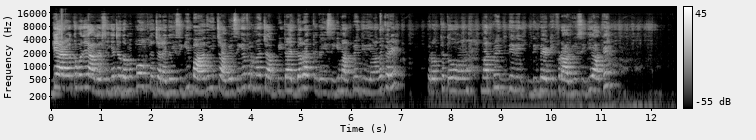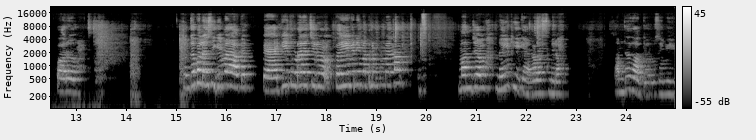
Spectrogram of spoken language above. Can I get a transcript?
11 ਕੁ ਵਜੇ ਆ ਗਏ ਸੀਗੇ, ਜਦੋਂ ਮੈਂ ਭੋਗ ਤੇ ਚਲੇ ਗਈ ਸੀਗੀ, ਬਾਅਦ ਵਿੱਚ ਆ ਗਏ ਸੀਗੇ, ਫਿਰ ਮੈਂ ਚਾਬੀ ਤਾਂ ਇੱਧਰ ਰੱਖ ਕੇ ਗਈ ਸੀਗੀ, ਮਨਪ੍ਰੀਤ ਦੀਦੀ ਉਹਨਾਂ ਦੇ ਘਰੇ। ਫਿਰ ਉੱਥੇ ਤੋਂ ਮਨਪ੍ਰੀਤ ਦੀਦੀ ਦੀ ਬੇਟੀ ਫੜਾ ਗਈ ਸੀਗੀ ਆ ਕੇ। ਪਰ ਚੰਗੇ ਭਲੇ ਸੀਗੇ, ਮੈਂ ਆ ਕੇ ਪੈ ਗਈ ਥੋੜਾ ਜਿਹਾ ਚਿਰ ਕਈ ਵੀ ਨਹੀਂ ਮਤਲਬ ਮੈਂ ਨਾ ਮਨ ਜ ਨਹੀਂ ਠੀਕ ਹੈਗਾ ਬਸ ਮੇਰਾ। ਸਮਝ ਸਕਦੇ ਹੋ ਤੁਸੀਂ ਵੀ।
